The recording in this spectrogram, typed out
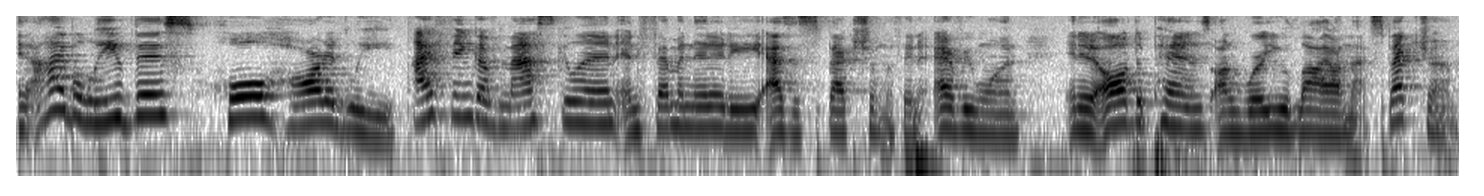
And I believe this wholeheartedly. I think of masculine and femininity as a spectrum within everyone, and it all depends on where you lie on that spectrum.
